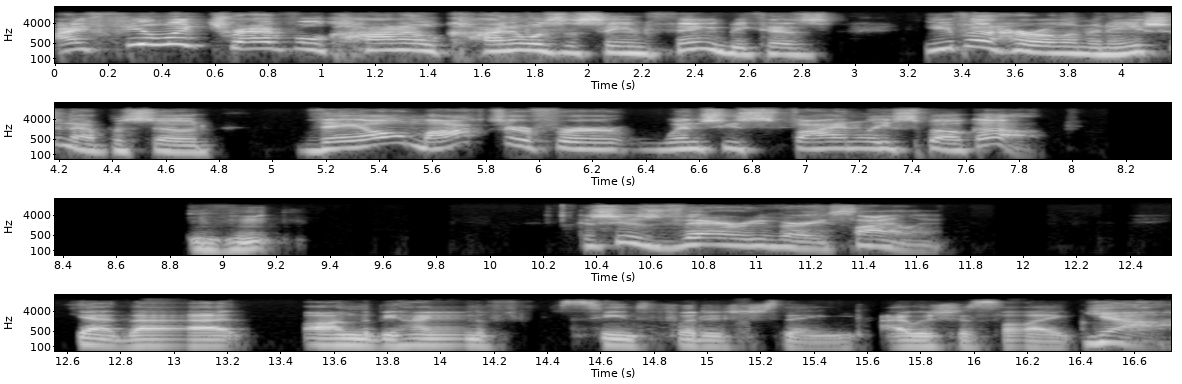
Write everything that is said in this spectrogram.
I feel like Drag Vulcano kind of was the same thing because even her elimination episode, they all mocked her for when she finally spoke up. Because mm-hmm. she was very, very silent. Yeah, that on the behind the scenes footage thing, I was just like, yeah.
